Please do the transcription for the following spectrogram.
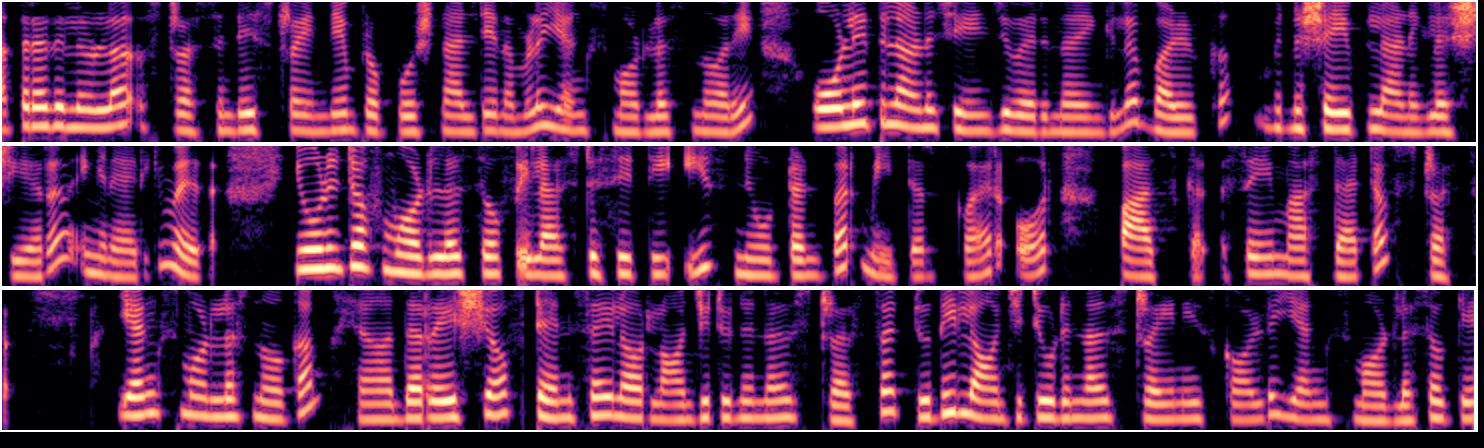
അത്തരത്തിലുള്ള സ്ട്രെസ്സിൻ്റെയും സ്ട്രെയിൻ്റെയും പ്രൊപ്പോർഷണാലിറ്റി നമ്മൾ യങ്സ് മോഡലസ് എന്ന് പറയും ഓളിയത്തിലാണ് ചേഞ്ച് വരുന്നതെങ്കിൽ ബൾക്ക് പിന്നെ ഷേപ്പിലാണെങ്കിൽ ഷിയർ ഇങ്ങനെയായിരിക്കും വരുന്നത് unit of modulus of elasticity is newton per metre square or pascal same as that of stress Young's modulus നോക്കാം the ratio of tensile or longitudinal stress to the longitudinal strain is called Young's modulus okay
